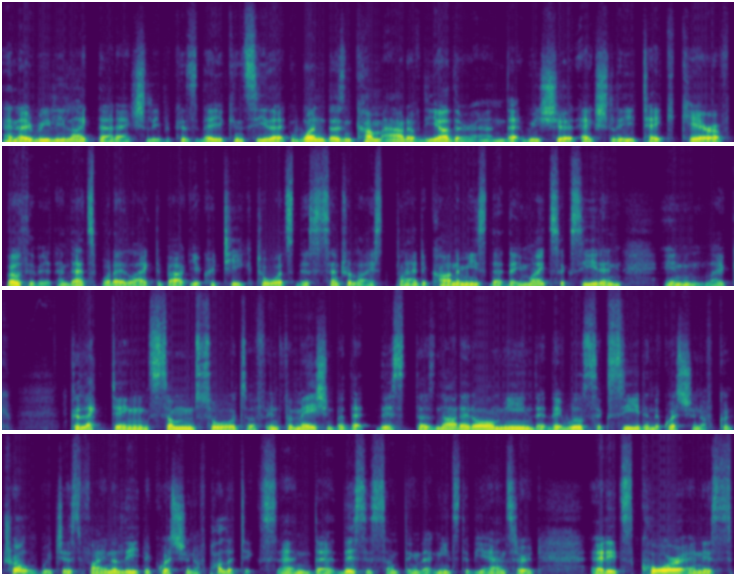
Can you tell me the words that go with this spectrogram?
And I really like that actually, because there you can see that one doesn't come out of the other and that we should actually take care of both of it. And that's what I liked about your critique towards this centralized planned economies that they might succeed in, in like collecting some sorts of information, but that this does not at all mean that they will succeed in the question of control, which is finally the question of politics. And that this is something that needs to be answered at its core and is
